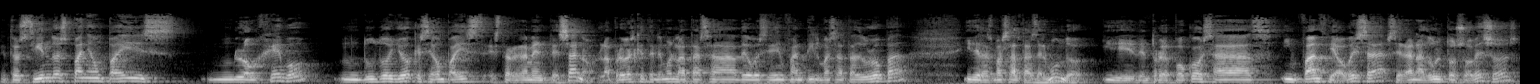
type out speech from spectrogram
Entonces, siendo España un país longevo, dudo yo que sea un país extraordinariamente sano. La prueba es que tenemos la tasa de obesidad infantil más alta de Europa y de las más altas del mundo. Y dentro de poco esas infancia obesa serán adultos obesos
